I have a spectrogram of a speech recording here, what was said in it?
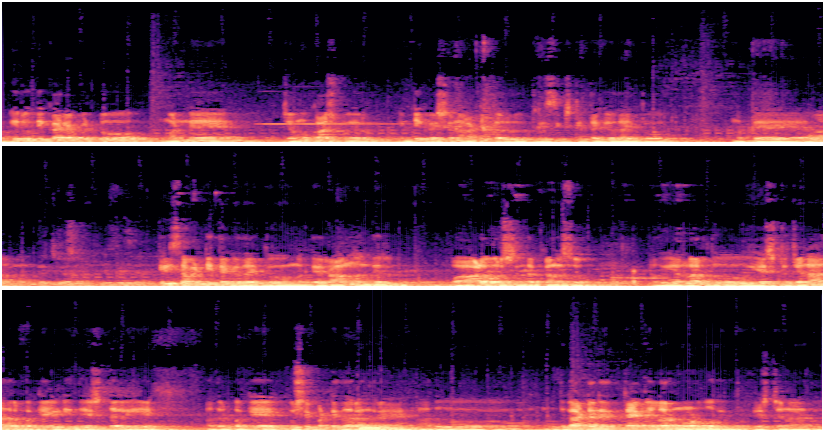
ಅಭಿವೃದ್ಧಿ ಕಾರ್ಯ ಬಿಟ್ಟು ಮೊನ್ನೆ Jammu Kashmir integration article three sixty ತೆಗೆಯೋದಾಯ್ತು ಮತ್ತೆ ತ್ರೀ ಸೆವೆಂಟಿ ತೆಗೆಯೋದಾಯ್ತು ಮತ್ತೆ ರಾಮ್ ಮಂದಿರ್ ಬಹಳ ವರ್ಷದ ಕನಸು. ಅದು ಎಲ್ಲರದು ಎಷ್ಟು ಜನ ಅದರ ಬಗ್ಗೆ ಇಡೀ ದೇಶದಲ್ಲಿ ಅದ್ರ ಬಗ್ಗೆ ಖುಷಿ ಪಟ್ಟಿದ್ದಾರೆ ಅಂದ್ರೆ ಅದು ಉದ್ಘಾಟನೆ ಟೈಮ್ ಎಲ್ಲರೂ ನೋಡ್ಬೋದಿತ್ತು, ಎಷ್ಟು ಜನ ಅದು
